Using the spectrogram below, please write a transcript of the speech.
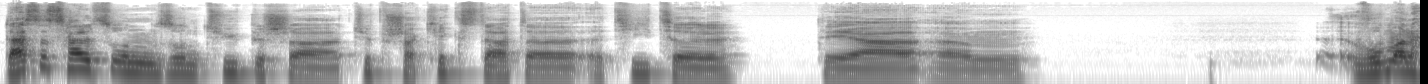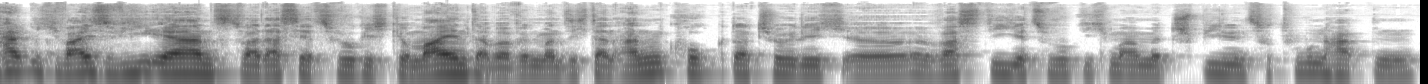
das ist halt so ein, so ein typischer, typischer Kickstarter-Titel, der, ähm, wo man halt nicht weiß, wie ernst war das jetzt wirklich gemeint, aber wenn man sich dann anguckt, natürlich, äh, was die jetzt wirklich mal mit Spielen zu tun hatten,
